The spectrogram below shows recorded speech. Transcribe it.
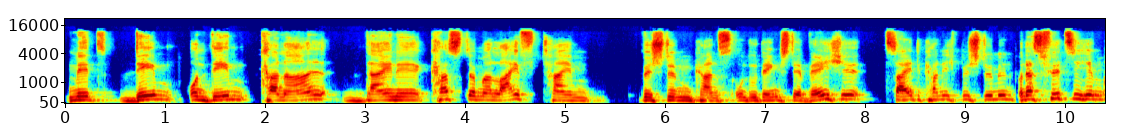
mit dem und dem Kanal deine Customer Lifetime bestimmen kannst und du denkst dir, welche Zeit kann ich bestimmen? Und das fühlt sich im,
